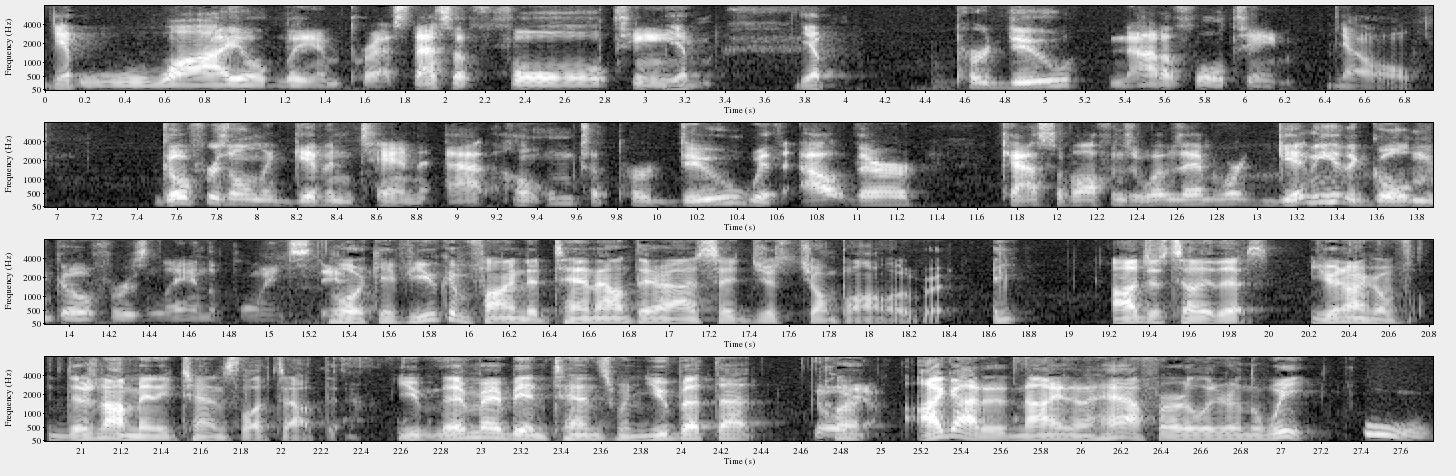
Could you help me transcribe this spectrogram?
Yep. Wildly impressed. That's a full team. Yep. Yep. Purdue, not a full team. No. Gophers only given 10 at home to Purdue without their cast of offensive weapons they had before. Give me the Golden Gophers laying the points. Dude. Look, if you can find a 10 out there, I say just jump all over it. I'll just tell you this. You're not going to, there's not many 10s left out there. You There may have been 10s when you bet that. Oh, yeah. I got it at nine and a half earlier in the week. Ooh,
